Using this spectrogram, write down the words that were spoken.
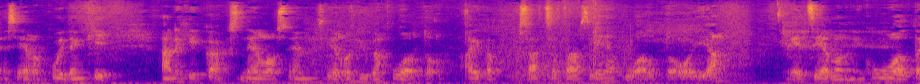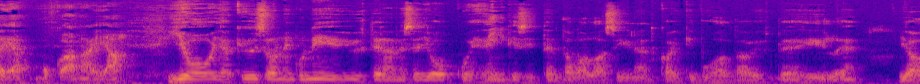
Ja siellä on kuitenkin ainakin kaksi nelosen, niin siellä on hyvä huolto, aika satsataan siihen huoltoon ja että siellä on niinku huoltajat mukana ja Joo, ja kyllä se on niin, kuin niin yhtenäinen se joukkuehenki niin. sitten tavallaan siinä, että kaikki puhaltaa yhteen hiileen. Ja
